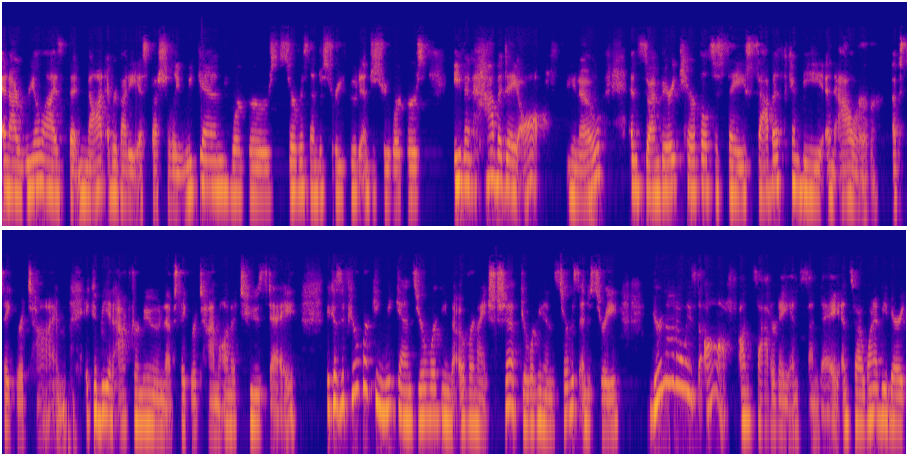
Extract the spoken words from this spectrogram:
And I realized that not everybody, especially weekend workers, service industry, food industry workers, even have a day off you know? And so I'm very careful to say Sabbath can be an hour of sacred time. It could be an afternoon of sacred time on a Tuesday. Because if you're working weekends, you're working the overnight shift, you're working in the service industry, you're not always off on Saturday and Sunday. And so I want to be very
